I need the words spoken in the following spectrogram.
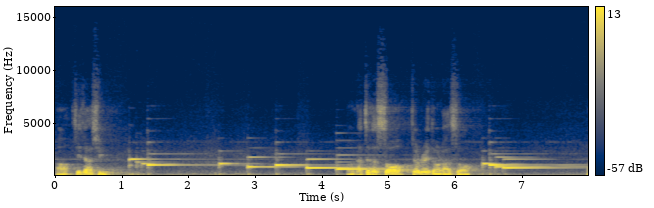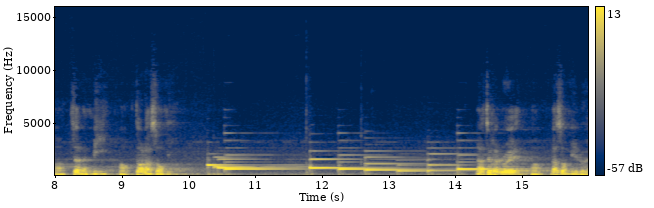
好，接下去。这个嗦叫瑞哆拉嗦，啊，再来咪，好，哆拉嗦咪，然后这个瑞，好，拉嗦咪瑞，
